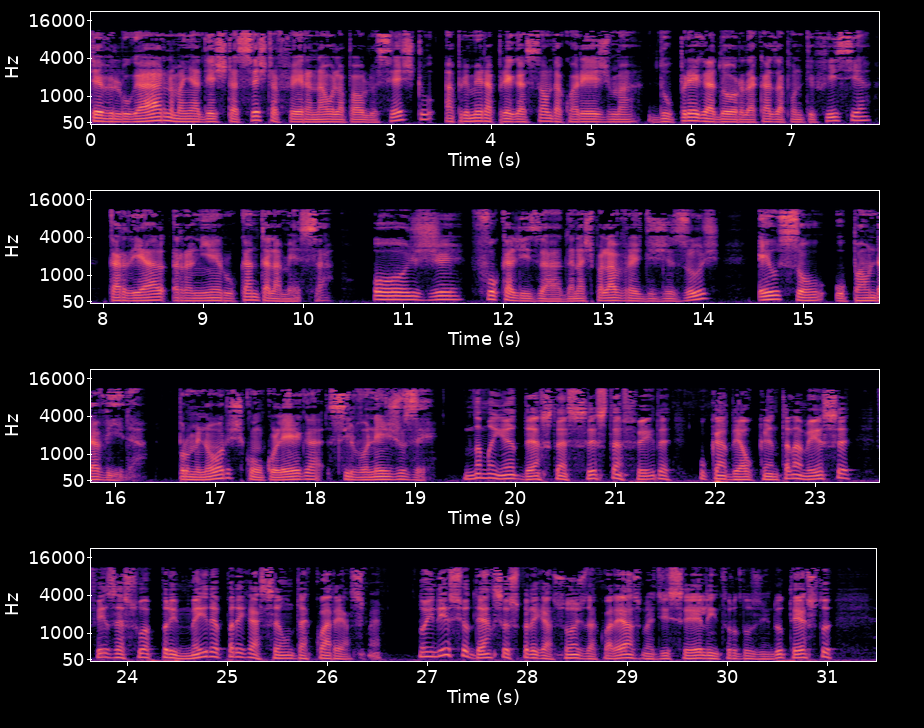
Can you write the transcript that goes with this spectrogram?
Teve lugar na manhã desta sexta-feira na Aula Paulo VI a primeira pregação da quaresma do pregador da Casa Pontifícia, Cardeal Raniero Cantalamessa. Hoje focalizada nas palavras de Jesus, Eu sou o pão da vida. Pormenores com o colega Silvonei José. Na manhã desta sexta-feira, o Cardeal Cantalamessa fez a sua primeira pregação da quaresma. No início dessas pregações da Quaresma, disse ele, introduzindo o texto,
